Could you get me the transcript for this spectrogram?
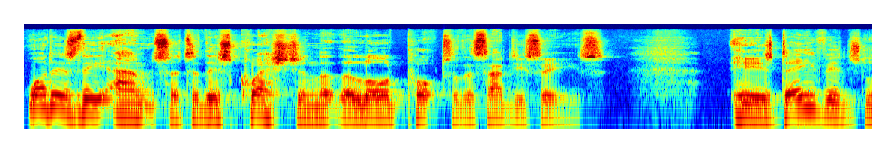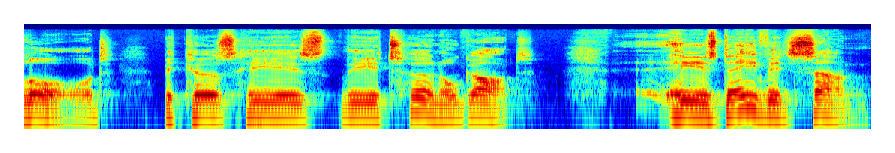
What is the answer to this question that the Lord put to the Sadducees? He is David's Lord because he is the eternal God. He is David's son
